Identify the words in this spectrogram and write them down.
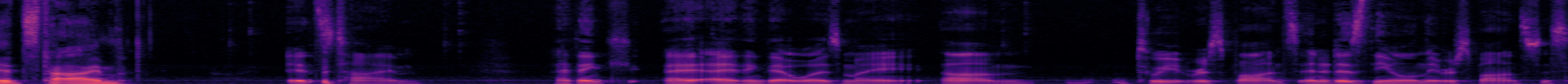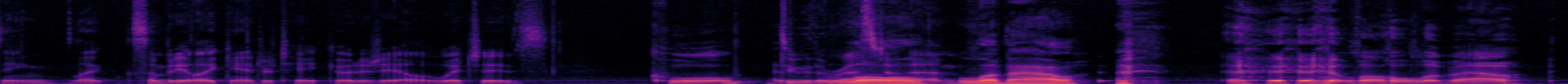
it's time. it's time. I think I, I think that was my um, tweet response, and it is the only response to seeing like somebody like Andrew Tate go to jail, which is cool. Do the rest Lol, of them. Lamau. Lol about.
